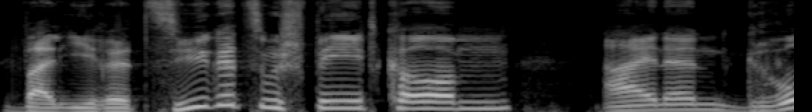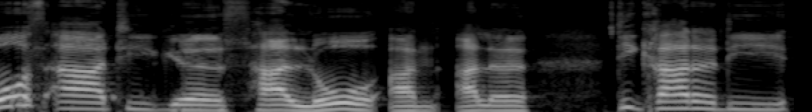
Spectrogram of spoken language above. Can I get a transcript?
Weil ihre Züge zu spät kommen. Einen großartiges Hallo an alle, die gerade die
